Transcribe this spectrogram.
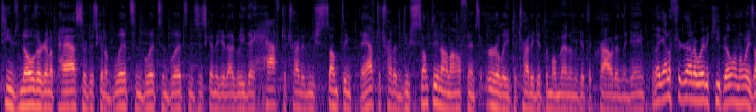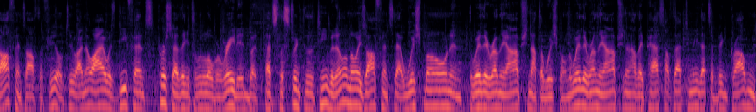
teams know they're going to pass. They're just going to blitz and blitz and blitz, and it's just going to get ugly. They have to try to do something. They have to try to do something on offense early to try to get the momentum and get the crowd in the game. And they got to figure out a way to keep Illinois' offense off the field too. I know Iowa's defense, personally, I think it's a little overrated, but that's the strength of the team. But Illinois' offense, that wishbone and the way they run the option, not the wishbone, the way they run the option and how they pass off that to me, that's a big problem.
